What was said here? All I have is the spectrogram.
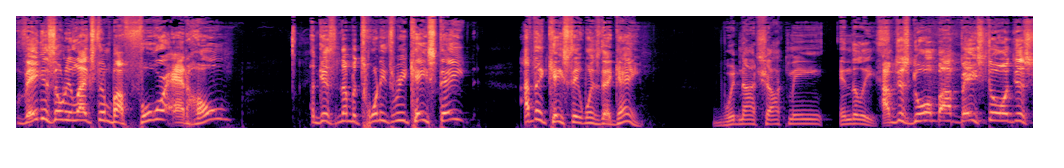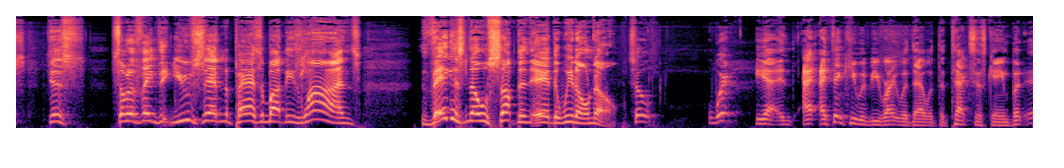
Vegas only likes them by four at home against number 23 K State. I think K State wins that game. would not shock me in the least. I'm just going by based on just just some of the things that you've said in the past about these lines. Vegas knows something Ed, that we don't know. So where? Yeah, I, I think he would be right with that with the Texas game. But uh,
